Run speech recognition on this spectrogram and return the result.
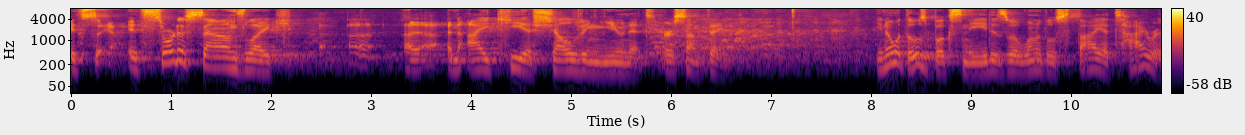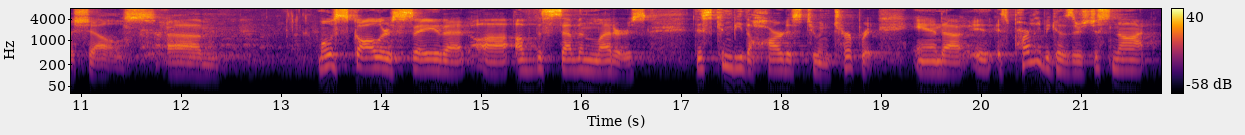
It's, it sort of sounds like a, a, an IKEA shelving unit or something. You know what those books need is one of those Thyatira shelves. Um, most scholars say that uh, of the seven letters, this can be the hardest to interpret. And uh, it's partly because there's just not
